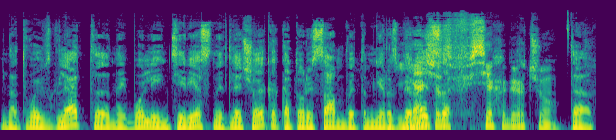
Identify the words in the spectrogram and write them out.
на твой взгляд, э, наиболее интересный для человека, который сам в этом не разбирается? Я сейчас всех огорчу. Так.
